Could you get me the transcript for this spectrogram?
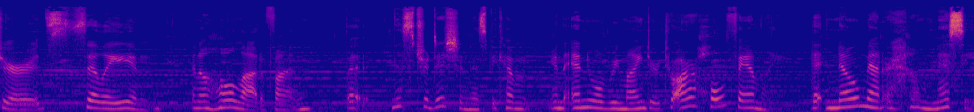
Sure, it's silly and, and a whole lot of fun, but this tradition has become an annual reminder to our whole family that no matter how messy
